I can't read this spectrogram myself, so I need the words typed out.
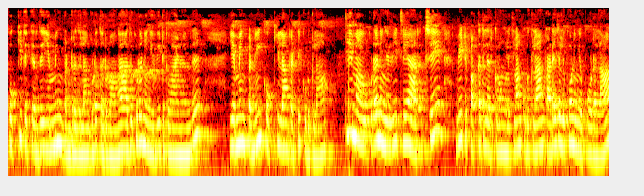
கொக்கி தைக்கிறது எம்மிங் பண்ணுறதுலாம் கூட தருவாங்க. அது கூட நீங்கள் வீட்டுக்கு வாங்கிட்டு வந்து எம்மிங் பண்ணி கொக்கிலாம் கட்டி கொடுக்கலாம். இட்லி மாவு கூட நீங்கள் வீட்லேயே அரைச்சி வீட்டு பக்கத்தில் இருக்கிறவங்களுக்குலாம் கொடுக்கலாம். கடைகளுக்கும் நீங்கள் போடலாம்.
